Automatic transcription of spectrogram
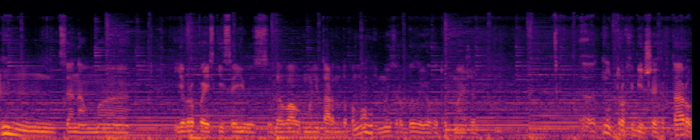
Це нам е, Європейський Союз давав гуманітарну допомогу. Ми зробили його тут майже е, ну, трохи більше гектару.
